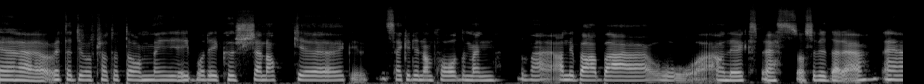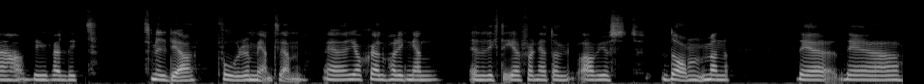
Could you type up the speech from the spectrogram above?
jag vet att du har pratat om i, både i kursen och eh, säkert i någon podd, men de här Alibaba och AliExpress och så vidare. Eh, det är väldigt smidiga forum egentligen. jag själv har ingen riktig erfarenhet av, av just dem, men det, det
